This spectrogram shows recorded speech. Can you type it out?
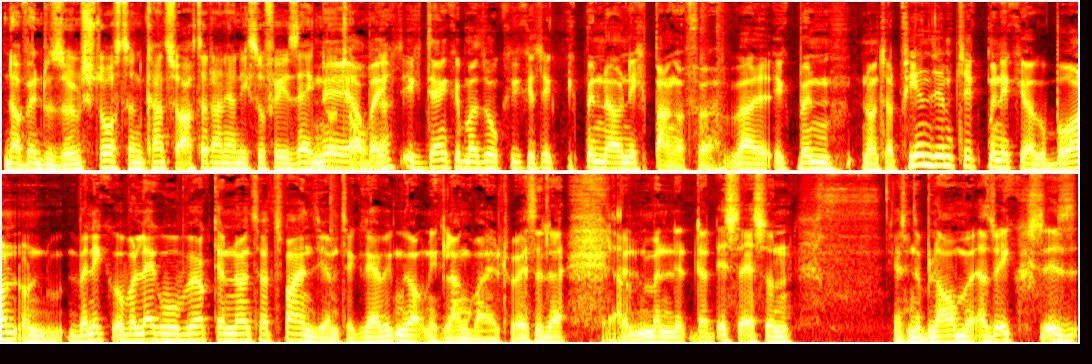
Na, wenn du Sölm stoßt, dann kannst du achteran ja nicht so viel sagen. Nee, aber ne? ich, ich denke mal so, ich, ich bin da auch nicht bange für. Weil ich bin 1974 bin ich ja geboren und wenn ich überlege, wo wirkt der 1972, der wird mir auch nicht langweilt. Weißt du, da, Ja. man, das ist erst so ein, ist eine Blaume, also ich, ist,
